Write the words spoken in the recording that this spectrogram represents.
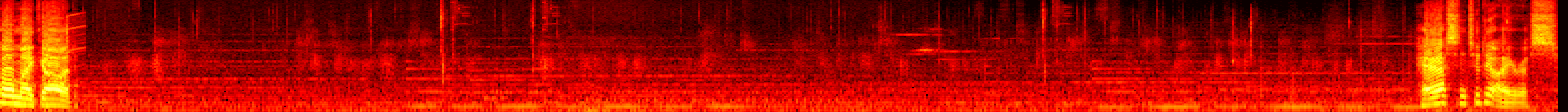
Oh my god. Pass into the iris.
